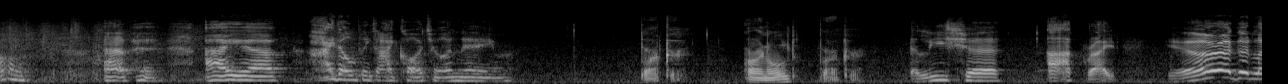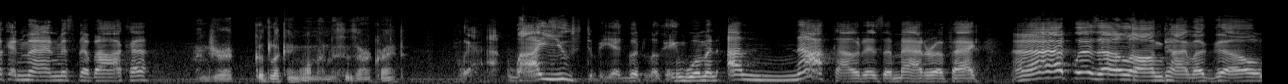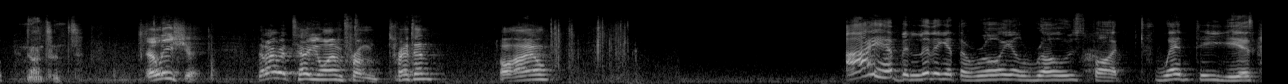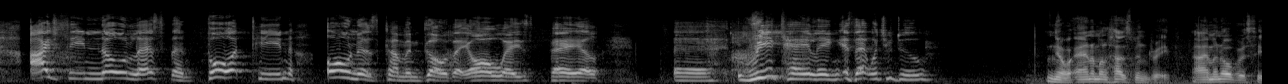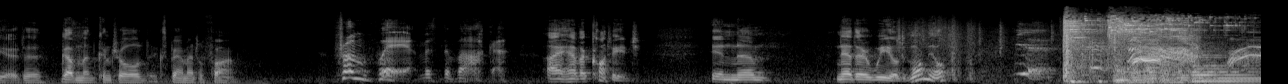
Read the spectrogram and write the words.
Oh, uh, I, uh, I don't think I caught your name. Barker. Arnold Barker. Alicia Arkwright. You're a good-looking man, Mr. Barker. And you're a good-looking woman, Mrs. Arkwright. Well, I used to be a good-looking woman, a knockout, as a matter of fact. That was a long time ago. Nonsense. Alicia, did I ever tell you I'm from Trenton, Ohio? I have been living at the Royal Rose for 20 years. I've seen no less than 14 owners come and go. They always fail. Uh, retailing, is that what you do? No, animal husbandry. I'm an overseer at a government-controlled experimental farm. From where, Mr. Barker? I have a cottage in um, Nether Weald. More milk? Yes.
